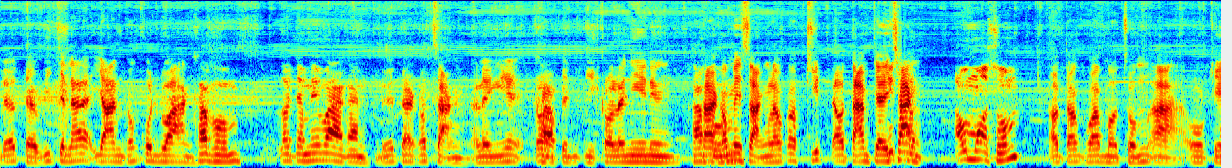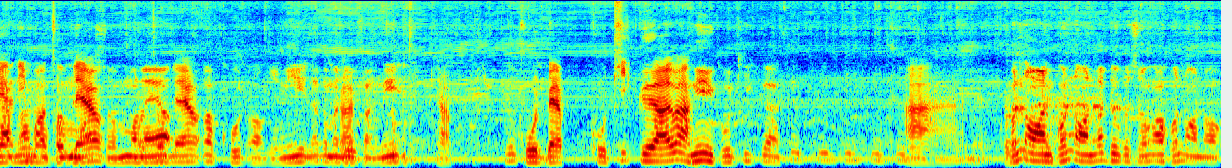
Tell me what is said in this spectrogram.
แล้วแต่วิจารณญาณของคนวาง ครับผม เราจะไม่ว่ากัน หรือแต่เขาสั่งอะไรเงี้ยก็ครับเป็นอีกกรณีหนึ่งครับถ้าผม เขาไม่สั่งเราก็คิดเอาตามใจช่าง เอาเหมาะสมเอาตามความเหมาะสม อ่า โอเคครับอันนี้เหมาะสมแล้วเหมาะสมหมดแล้วเหมาะสมแล้ว ก็ขูดออกอย่างนี้แล้วก็มาครับดูฝั่งนี้ ครับขูดแบบ ขูดขี้เกลือหรือเปล่านี่ขูดขี้เกลือคือคือคือคือคืออ่าเนี่ยขนอ่อนขนอ่อนวัตถุประสงค์เอาขนอ่อนออก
